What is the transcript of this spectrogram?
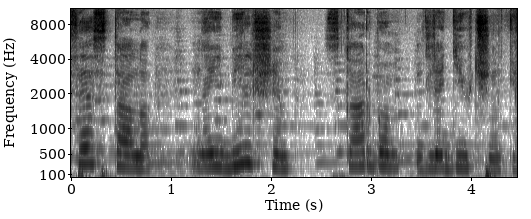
це стало найбільшим скарбом для дівчинки.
